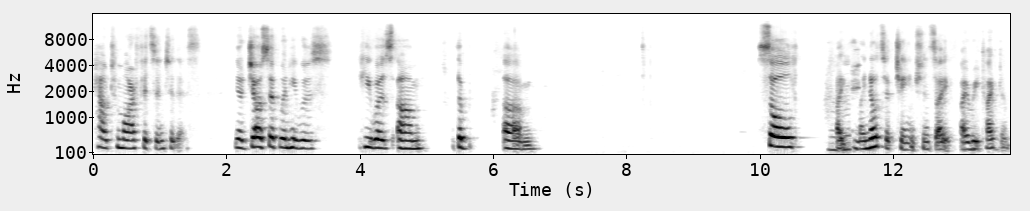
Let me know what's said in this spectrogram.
how Tamar fits into this. You know, Joseph, when he was he was um, the um, sold. Mm-hmm. I, my notes have changed since I I retyped them.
